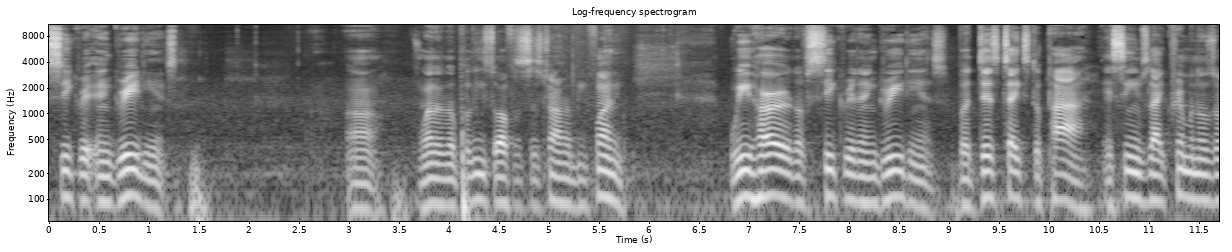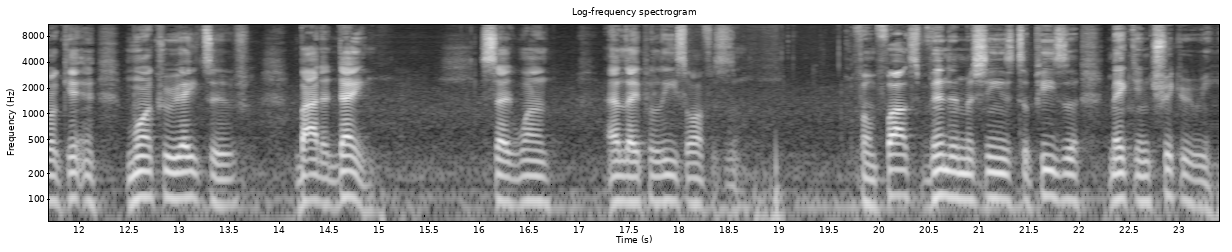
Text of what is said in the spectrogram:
secret ingredients. Uh, one of the police officers trying to be funny. We heard of secret ingredients, but this takes the pie. It seems like criminals are getting more creative by the day, said one LA police officer. From Fox vending machines to pizza making trickery.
